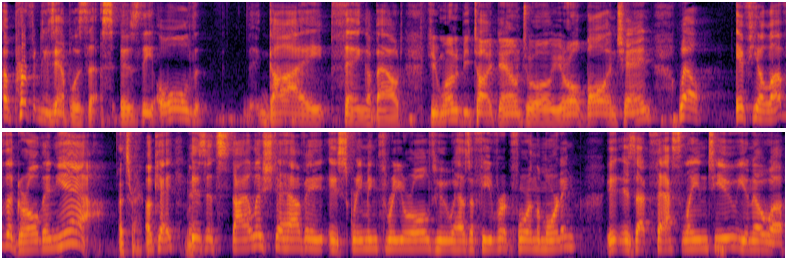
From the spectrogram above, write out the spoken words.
a perfect example is this: is the old guy thing about do you want to be tied down to a, your old ball and chain? Well, if you love the girl, then yeah. That's right. Okay. Is it stylish to have a, a screaming three year old who has a fever at four in the morning? Is that fast lane to you, you know, uh,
